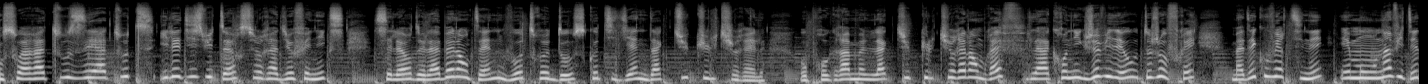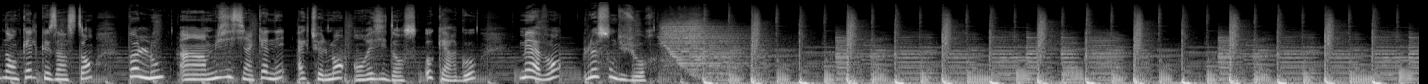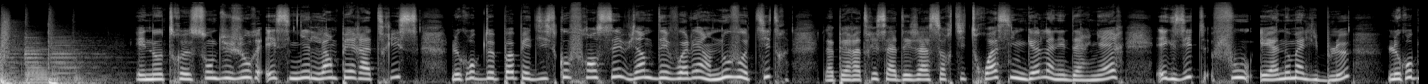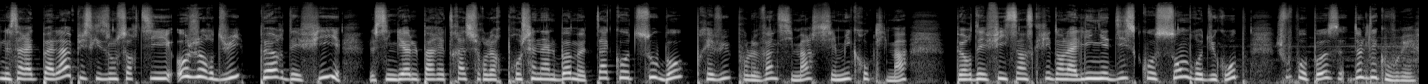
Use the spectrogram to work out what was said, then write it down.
Bonsoir à tous et à toutes, il est 18h sur Radio Phoenix, c'est l'heure de la belle antenne, votre dose quotidienne d'actu culturel. Au programme L'actu culturel en bref, la chronique jeux vidéo de Geoffrey, ma découverte ciné et mon invité dans quelques instants, Paul Lou, un musicien canet actuellement en résidence au Cargo. Mais avant, le son du jour. Et notre son du jour est signé L'Impératrice. Le groupe de pop et disco français vient de dévoiler un nouveau titre. L'Impératrice a déjà sorti trois singles l'année dernière, Exit, Fou et Anomalie Bleue. Le groupe ne s'arrête pas là puisqu'ils ont sorti aujourd'hui Peur des filles. Le single paraîtra sur leur prochain album Tako Tsubo, prévu pour le 26 mars chez Microclimat. Peur des filles s'inscrit dans la lignée disco sombre du groupe. Je vous propose de le découvrir.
